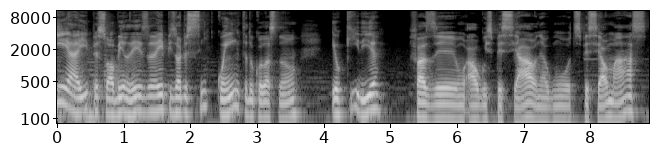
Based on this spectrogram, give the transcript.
E aí, pessoal, beleza? Episódio 50 do Colostrum. Eu queria fazer algo especial, né? Algum outro especial, mas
